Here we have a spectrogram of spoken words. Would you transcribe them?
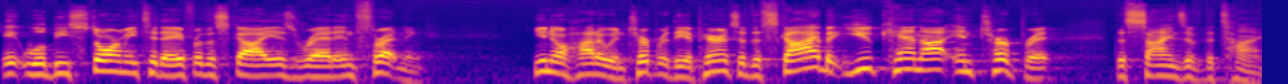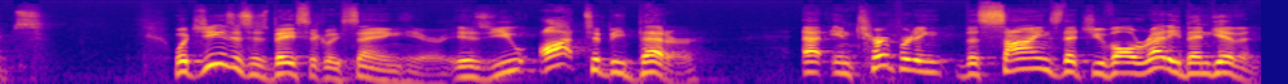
it will be stormy today, for the sky is red and threatening. You know how to interpret the appearance of the sky, but you cannot interpret the signs of the times. What Jesus is basically saying here is you ought to be better at interpreting the signs that you've already been given.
